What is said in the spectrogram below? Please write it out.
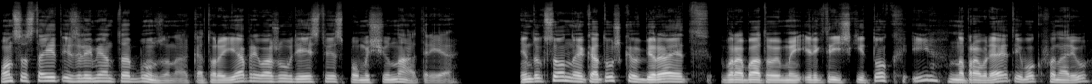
Он состоит из элемента Бунзена, который я привожу в действие с помощью натрия. Индукционная катушка вбирает вырабатываемый электрический ток и направляет его к фонарю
